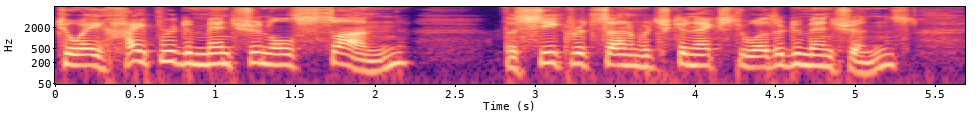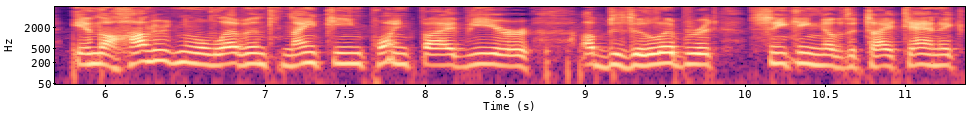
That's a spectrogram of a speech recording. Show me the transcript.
to a hyperdimensional sun, the secret sun which connects to other dimensions, in the 111th 19.5 year of the deliberate sinking of the Titanic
